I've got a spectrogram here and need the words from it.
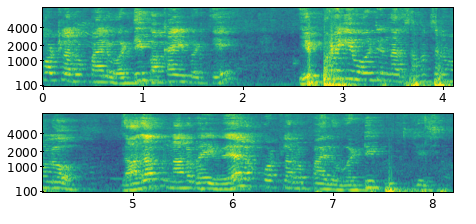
కోట్ల రూపాయలు వడ్డీ బకాయి పెడితే ఇప్పటికీ ఒకటిన్నర సంవత్సరంలో దాదాపు నలభై వేల కోట్ల రూపాయలు వడ్డీ పూర్తి చేశారు.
